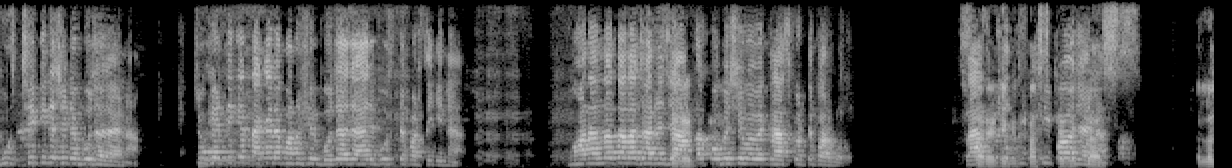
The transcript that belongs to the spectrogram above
বুঝছে কিনা সেটা বোঝা যায় না। চোখের দিকে তাকালে মানুষের বোঝা যায় যে বুঝতে পারছে কিনা। মহান আল্লাহ তাআলা জানে যে আমরা কবে সেভাবে ক্লাস করতে পারব। স্যার। হ্যালো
